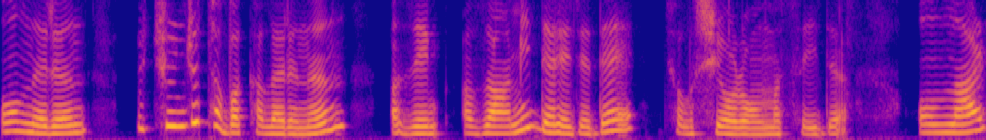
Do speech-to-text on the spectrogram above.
onların üçüncü tabakalarının azim, azami derecede çalışıyor olmasıydı. Onlar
